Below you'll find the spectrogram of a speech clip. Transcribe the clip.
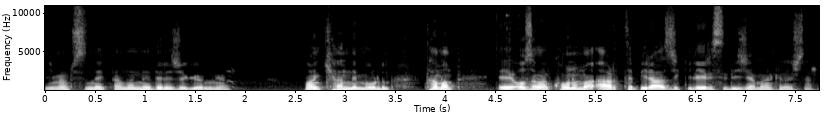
Bilmiyorum sizin ekranda ne derece görünüyor. Lan kendimi vurdum. Tamam. Ee, o zaman konuma artı birazcık ilerisi diyeceğim arkadaşlar.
